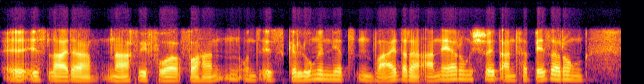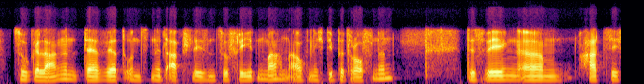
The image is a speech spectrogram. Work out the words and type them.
äh, ist leider nach wie vor vorhanden und ist gelungen, jetzt ein weiterer Annäherungsschritt an Verbesserung zu gelangen. Der wird uns nicht abschließend zufrieden machen, auch nicht die Betroffenen. Deswegen ähm, hat sich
